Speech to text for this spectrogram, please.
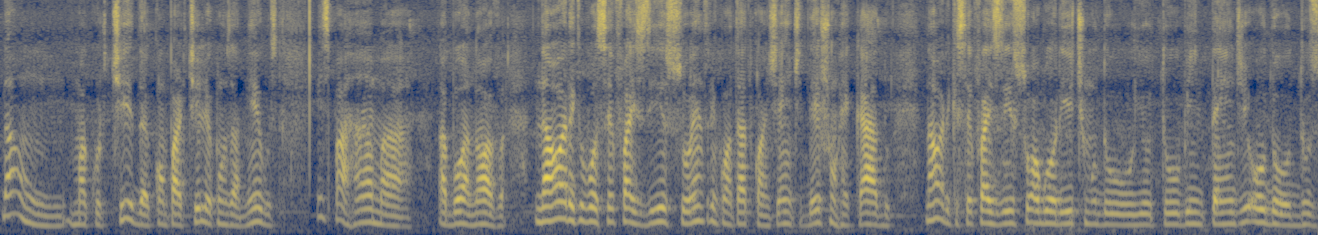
dá um, uma curtida, compartilha com os amigos, esparrama a boa nova. Na hora que você faz isso, entra em contato com a gente, deixa um recado. Na hora que você faz isso, o algoritmo do YouTube entende, ou do, dos,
